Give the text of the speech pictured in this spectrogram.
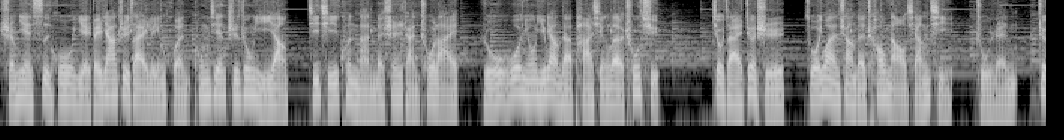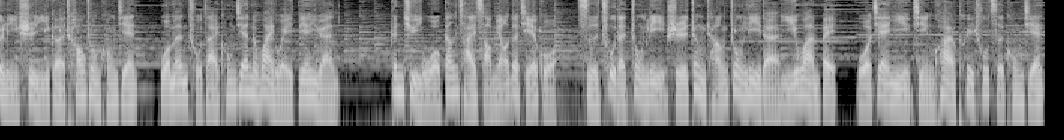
神念似乎也被压制在灵魂空间之中一样，极其困难地伸展出来，如蜗牛一样的爬行了出去。就在这时，左腕上的超脑响起：“主人，这里是一个超重空间，我们处在空间的外围边缘。根据我刚才扫描的结果，此处的重力是正常重力的一万倍。我建议尽快退出此空间，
